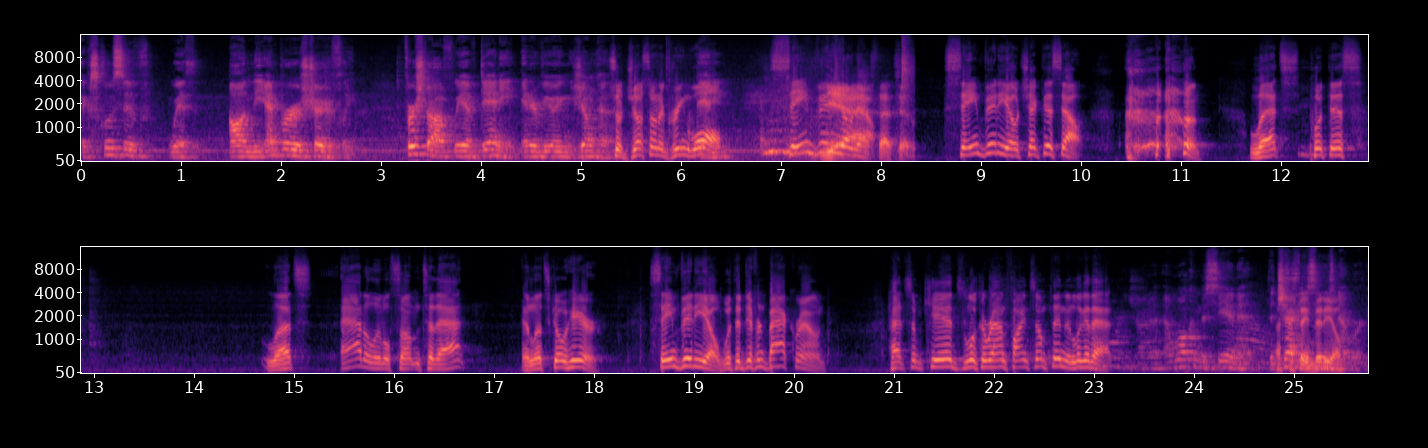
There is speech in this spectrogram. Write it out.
exclusive with on the Emperor's Treasure Fleet. First off, we have Danny interviewing Zheng He. So just on a green wall, same video Yes, now. that's it. Same video, check this out. Let's put this, let's add a little something to that, and let's go here. Same video with a different background. Had some kids look around, find something, and look at that. Morning, and welcome to CNN, the That's the Chinese same News video. Network.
